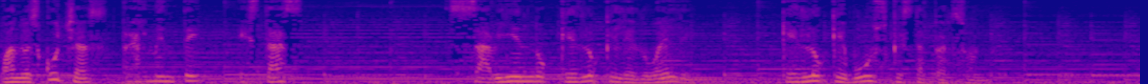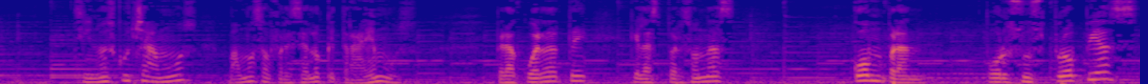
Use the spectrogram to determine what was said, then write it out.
Cuando escuchas, realmente estás sabiendo qué es lo que le duele, qué es lo que busca esta persona. Si no escuchamos, vamos a ofrecer lo que traemos. Pero acuérdate que las personas compran por sus propias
